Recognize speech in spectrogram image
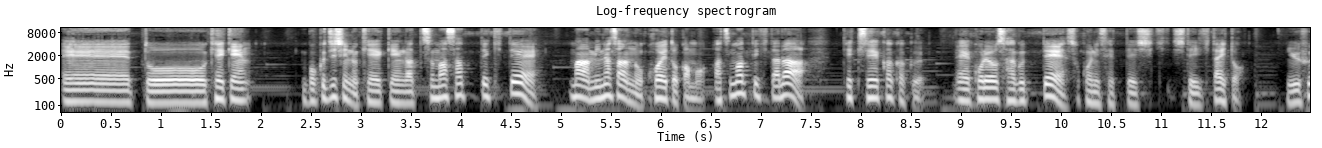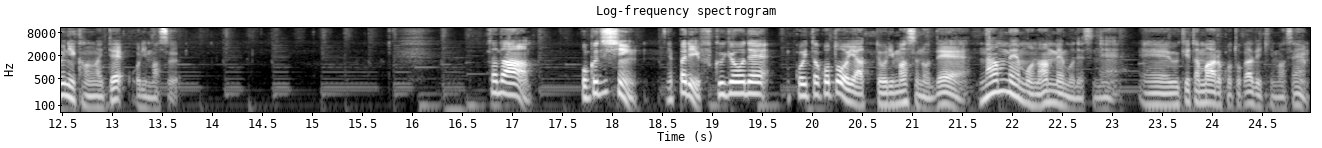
えっ、と、経験、僕自身の経験がつまさってきて、まあ、皆さんの声とかも集まってきたら、適正価格、えー、これを探ってそこに設定ししていきたいというふうに考えております。ただ、僕自身、やっぱり副業でこういったことをやっておりますので、何名も何名もですね、えー、受けたまわることができません。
